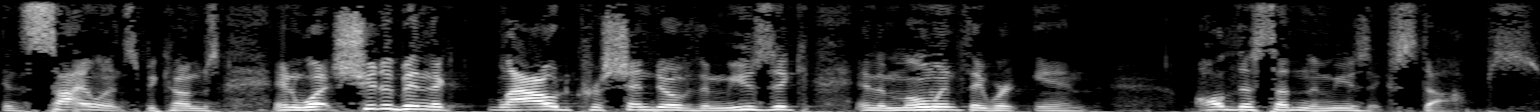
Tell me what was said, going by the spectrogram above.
and silence becomes, and what should have been the loud crescendo of the music and the moment they were in, all of a sudden the music stops.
